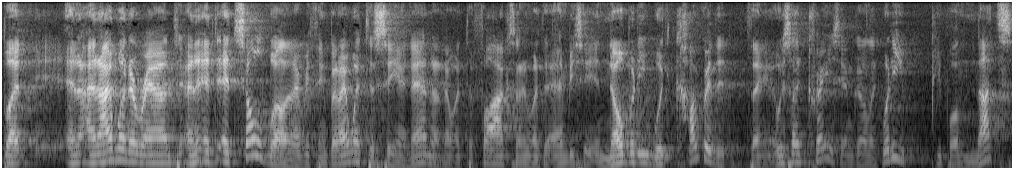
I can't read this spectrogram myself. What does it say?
but and, and I went around and it, it sold well and everything. But I went to CNN and I went to Fox and I went to NBC, and nobody would cover the thing. It was like crazy. I'm going like, what are you people nuts?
